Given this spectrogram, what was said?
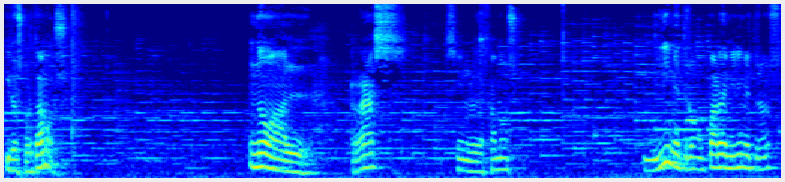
Y los cortamos. No al ras, sino le dejamos un milímetro, un par de milímetros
